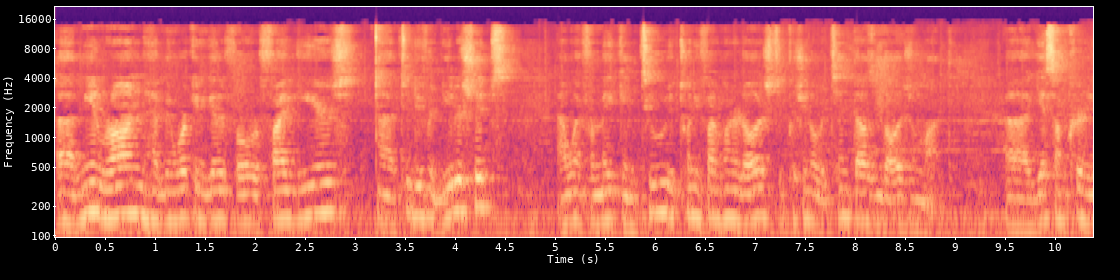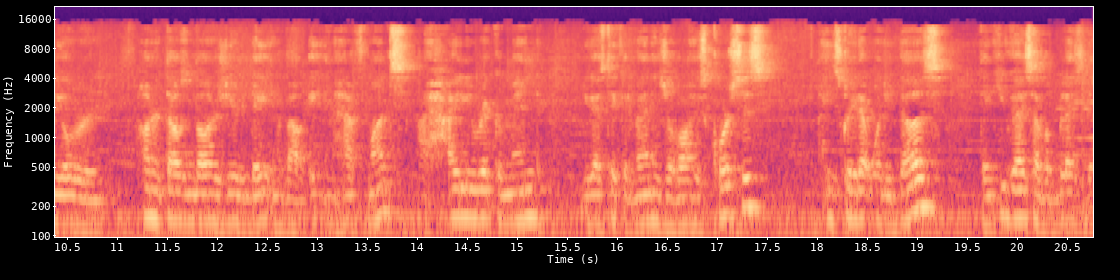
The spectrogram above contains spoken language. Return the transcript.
Uh, me and Ron have been working together for over five years, uh, two different dealerships. I went from making two to twenty-five hundred dollars to pushing over ten thousand dollars a month. Uh, yes, I'm currently over hundred thousand dollars year to date in about eight and a half months. I highly recommend you guys take advantage of all his courses. He's great at what he does. Thank you guys. Have a blessed day.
